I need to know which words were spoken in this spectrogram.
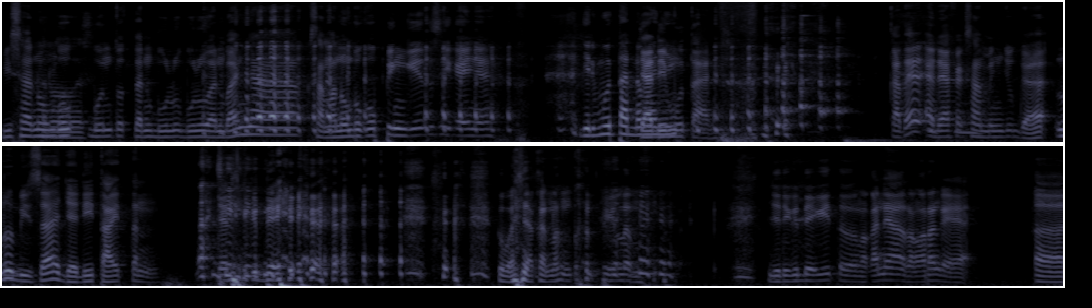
bisa numbuk Terus- buntut dan bulu-buluan banyak sama numbuk kuping gitu sih kayaknya. Jadi mutan dong jadi mutan. Katanya ada efek samping juga lu bisa jadi titan. Jadi gede. Kebanyakan nonton film. Jadi gede gitu. Makanya orang-orang kayak eh,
